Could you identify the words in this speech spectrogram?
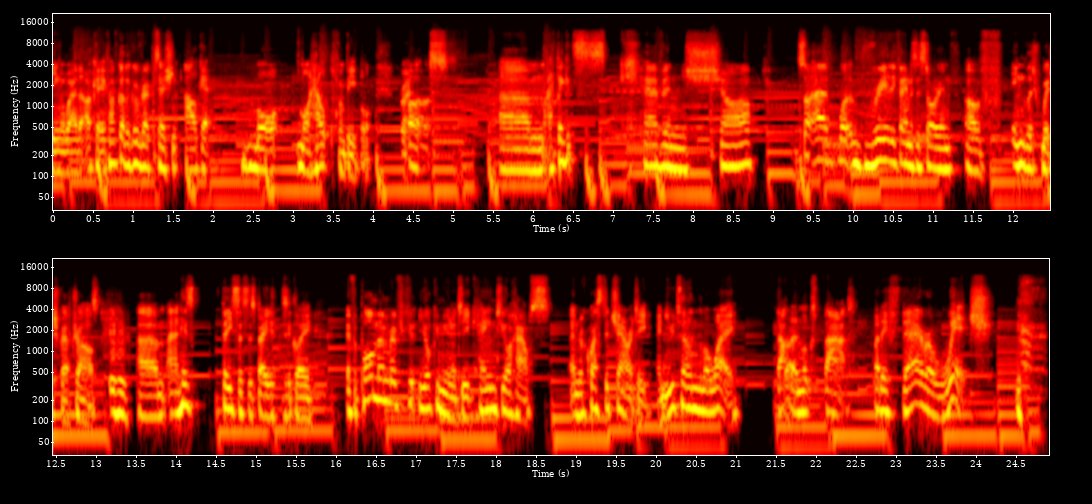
being aware that okay, if I've got a good reputation, I'll get more more help from people. right. But um, I think it's Kevin Sharp. So, uh, what a really famous historian of English witchcraft trials, Mhm. um, and his thesis is basically: if a poor member of your community came to your house and requested charity, and you turned them away, that Right. then looks bad. But if they're a witch,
